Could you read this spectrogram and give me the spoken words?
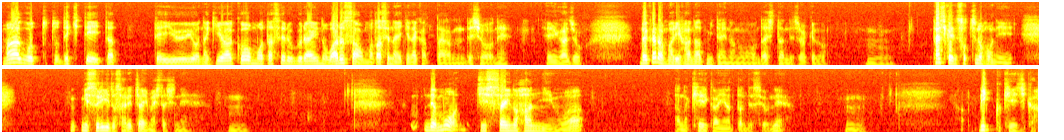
マーゴットとできていたっていうような疑惑を持たせるぐらいの悪さを持たせないといけなかったんでしょうね。映画上。だからマリファナみたいなのを出したんでしょうけど。うん。確かにそっちの方にミスリードされちゃいましたしね。うん。でも、実際の犯人は、あの、警官やったんですよね。うん。ビッグ刑事か。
